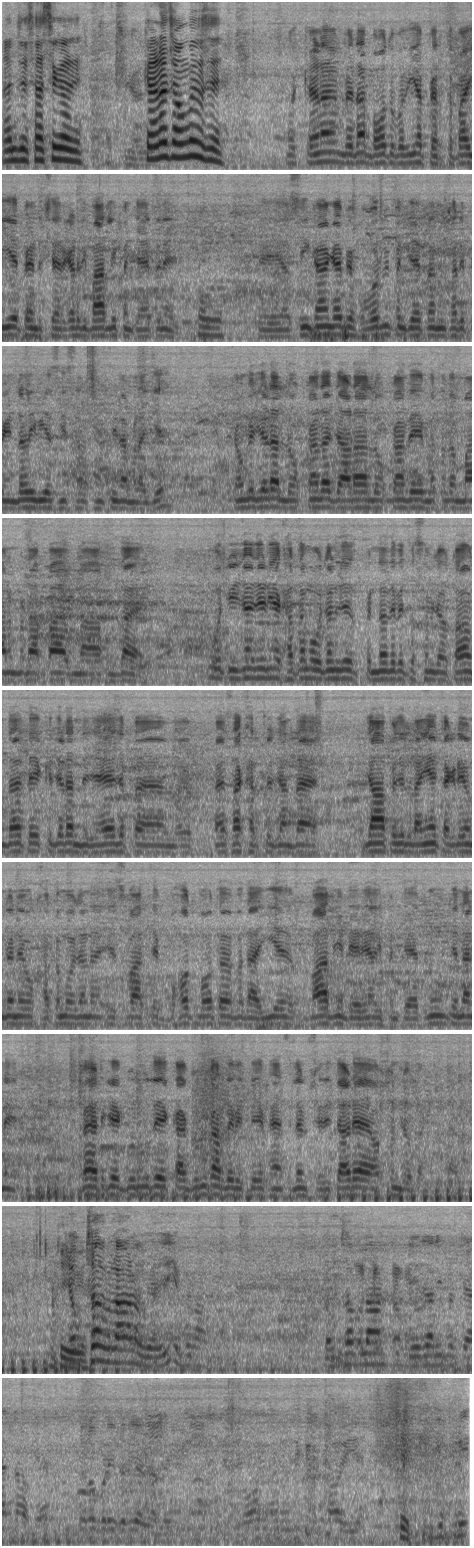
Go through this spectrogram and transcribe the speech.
ਹਾਂਜੀ ਸਤਿ ਸ਼੍ਰੀ ਅਕਾਲ ਜੀ। ਕਹਿਣਾ ਚਾਹੋਗੇ ਤੁਸੀਂ? ਮੈਂ ਕਹਿਣਾ ਮੇਰਾ ਬਹੁਤ ਵਧੀਆ ਪਿਰਤ ਪਾਈ ਹੈ ਪਿੰਡ ਸ਼ੇਰਗੜ੍ਹ ਦੀ ਬਾਹਰਲੀ ਪੰਚਾਇਤ ਨੇ। ਹਾਂਜੀ। ਤੇ ਅਸੀਂ ਕਹਾਂਗੇ ਵੀ ਹੋਰ ਵੀ ਪੰਚਾਇਤਾਂ ਨੂੰ ਸਾਡੇ ਪਿੰਡ ਵਾਲੀ ਵੀ ਅਸੀਂ ਸਰਬਸੰਮਤੀ ਨਾਲ ਬਣਾਈਏ ਕਿਉਂਕਿ ਜਿਹੜਾ ਲੋਕਾਂ ਦਾ ਜਾੜਾ ਲੋਕਾਂ ਦੇ ਮਤਲਬ ਮਨ ਬੜਾਪਾ ਨਾ ਹੁੰਦਾ ਹੈ। ਉਹ ਚੀਜ਼ਾਂ ਜਿਹੜੀਆਂ ਖਤਮ ਹੋ ਜਾਣ ਜੇ ਪਿੰਡਾਂ ਦੇ ਵਿੱਚ ਸਮਝੌਤਾ ਹੁੰਦਾ ਹੈ ਤੇ ਇੱਕ ਜਿਹੜਾ ਨਜਾਇਜ਼ ਪ- ਪੈਸਾ ਖਰਚ ਜਾਂਦਾ ਹੈ ਜਾਂ ਆਪਸ 'ਚ ਲੜਾਈਆਂ ਝਗੜੇ ਹੁੰਦੇ ਨੇ ਉਹ ਖਤਮ ਹੋ ਜਾਣ ਇਸ ਵਾਸਤੇ ਬਹੁਤ ਬਹੁਤ ਵਧਾਈ ਹੈ ਬਾਹਰਲੀਆਂ ਡੇਰਿਆਂ ਵਾਲੀ ਪੰਚਾਇਤ ਨੂੰ ਜਿਨ੍ਹਾਂ ਨੇ ਬੈਠ ਕੇ ਗੁਰੂ ਦੇ ਕ- ਗੁਰੂ ਘਰ ਦੇ ਵਿੱਚ ਇਹ ਫੈਸਲੇ ਨੂੰ ਸਿਰੇ ਚਾੜਿਆ ਹੈ ਔਰ ਸਮਝੌਤਾ ਕੀਤਾ ਹੈ। ਠੀਕ ਹੈ ਚੌਥਾ ਪਲਾਨ ਹੋ ਗਿਆ ਜੀ ਇਹ ਪਲਾਨ ਚੌਥਾ ਡੇਰੇ ਵਾਲੀ ਪੰਚਾਇਤ ਦਾ ਹੋ ਗਿਆ। ਠੀਕ।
